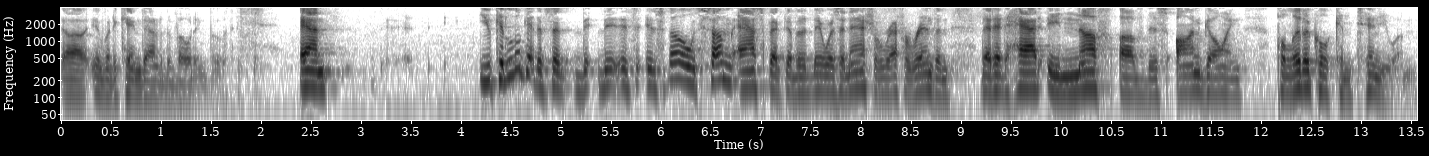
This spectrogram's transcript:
uh, when it came down to the voting booth. And you can look at it as, as though some aspect of it, there was a national referendum that had had enough of this ongoing political continuum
